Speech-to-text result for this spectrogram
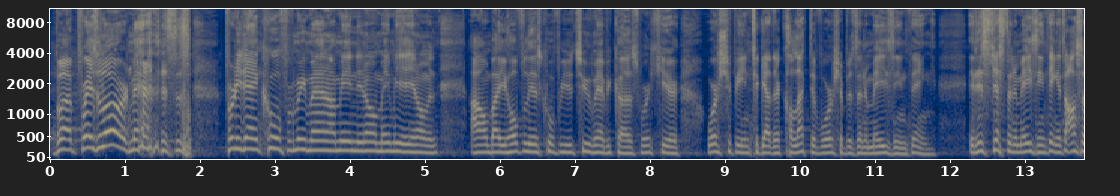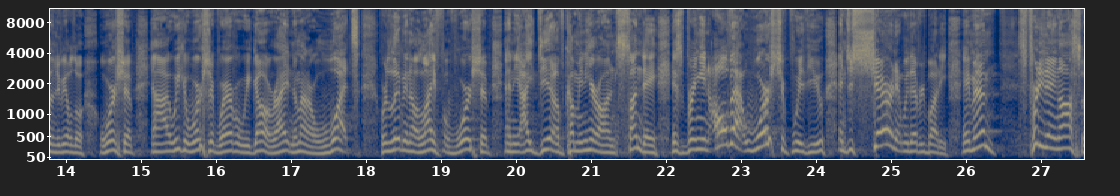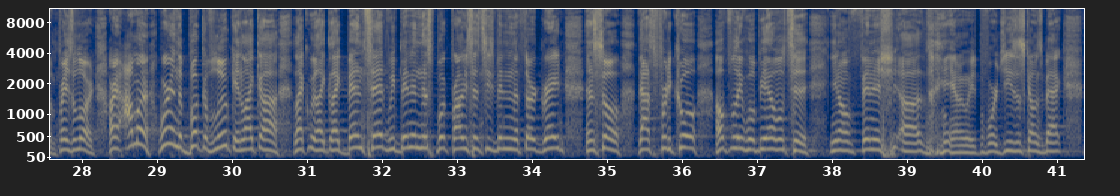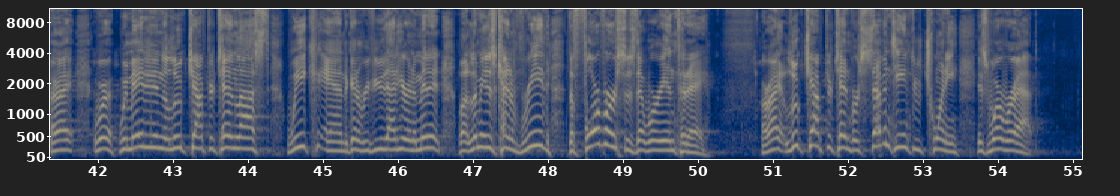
but praise the Lord, man. This is pretty dang cool for me, man. I mean, you know, maybe, you know, I don't about you. Hopefully it's cool for you too, man, because we're here worshiping together. Collective worship is an amazing thing. It is just an amazing thing. It's awesome to be able to worship. Now, we can worship wherever we go, right? No matter what. We're living a life of worship. And the idea of coming here on Sunday is bringing all that worship with you and just sharing it with everybody. Amen? It's pretty dang awesome. Praise the Lord. All right, I'm gonna, we're in the book of Luke, and like, uh, like, like, like Ben said, we've been in this book probably since he's been in the third grade. And so that's pretty cool. Hopefully, we'll be able to, you know, finish, uh, before Jesus comes back. All right, we're, we made it into Luke chapter 10 last week, and going to review that here in a minute. But let me just kind of read the four verses that we're in today. All right, Luke chapter 10, verse 17 through 20 is where we're at.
